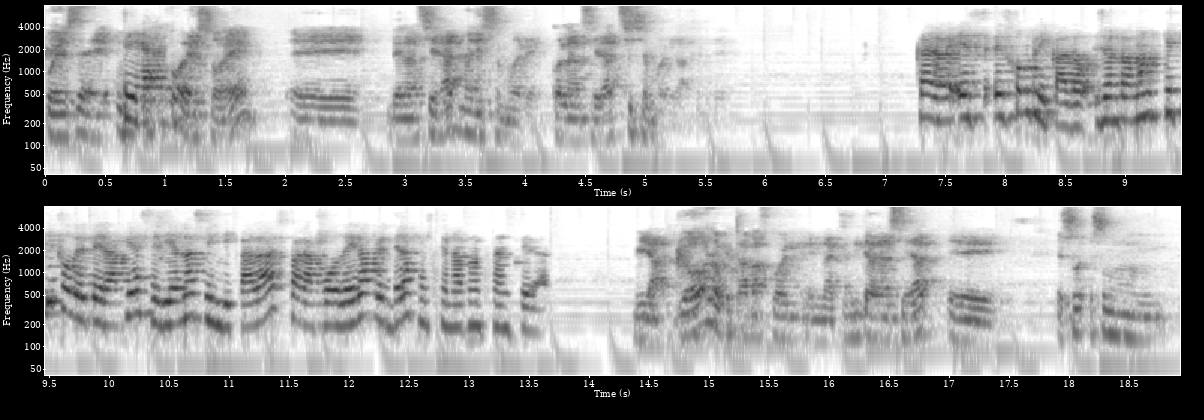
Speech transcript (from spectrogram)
Pues eh, un poco eso, ¿eh? ¿eh? De la ansiedad nadie se muere, con la ansiedad sí se muere la gente. Claro, es, es complicado. John Ramón, ¿qué tipo de terapias serían las indicadas para poder aprender a gestionar nuestra ansiedad? Mira, yo lo que trabajo en, la clínica de la ansiedad eh, es, es un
